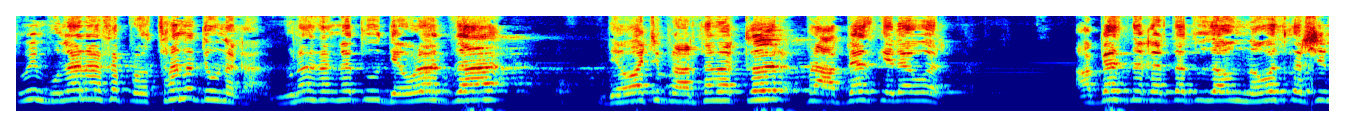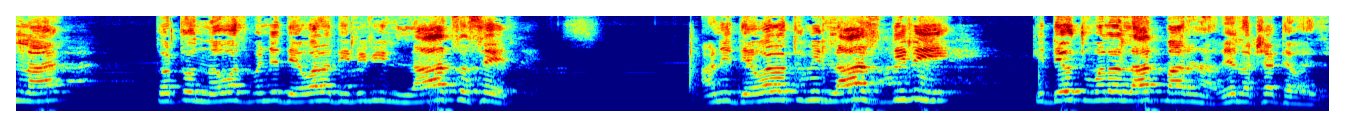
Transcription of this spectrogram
तुम्ही मुलांना असं प्रोत्साहनच देऊ नका. मुलांना सांगा तू देवळात जा देवाची प्रार्थना कर. पण अभ्यास केल्यावर अभ्यास न करता तू जाऊन नवस करशील ना तर तो नवस म्हणजे देवाला दिलेली लाच असेल. आणि देवाला तुम्ही लाच दिली की देव तुम्हाला लाच मारणार हे लक्षात ठेवायचं.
